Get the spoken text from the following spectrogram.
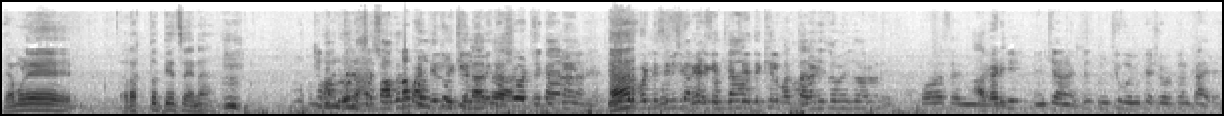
त्यामुळे रक्त तेच आहे ना. आपण हर्षवर्धन पाटील देखील आज शेवटची काय राहणार? आहे? देवेंद्र फडणवीस यांची भेट घेतली ते देखील म्हणतात. आघाडीचे उमेदवार पवारसाहेब आघाडी- यांची आणायचे तुमची भूमिका शेवटपर्यंत काय राहील?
